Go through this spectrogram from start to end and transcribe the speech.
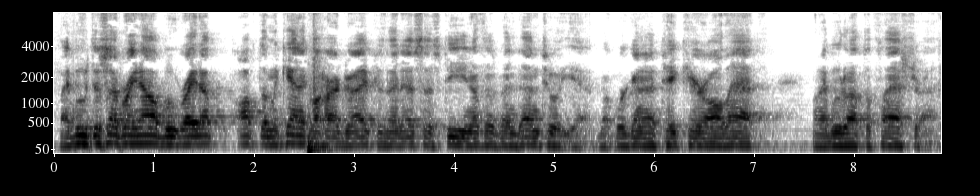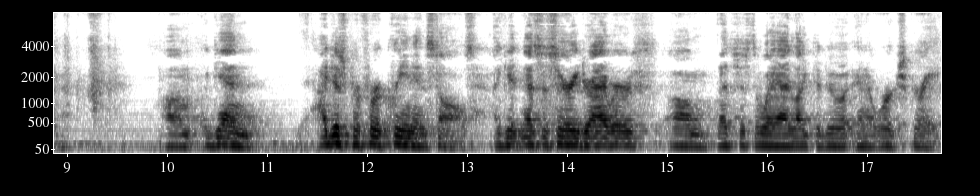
if I boot this up right now, I'll boot right up off the mechanical hard drive because that SSD, nothing's been done to it yet. But we're going to take care of all that when I boot off the flash drive. Um, again, I just prefer clean installs. I get necessary drivers. Um, that's just the way I like to do it, and it works great.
